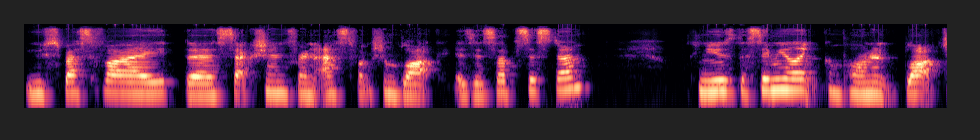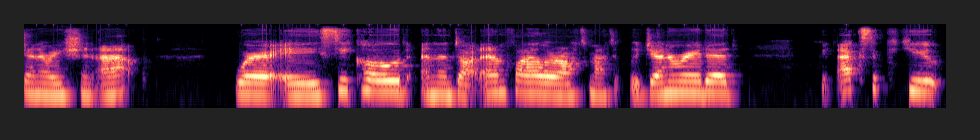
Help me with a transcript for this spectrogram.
you specify the section for an S function block is a subsystem. You can use the Simulink component block generation app where a C code and the .m file are automatically generated. You can execute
